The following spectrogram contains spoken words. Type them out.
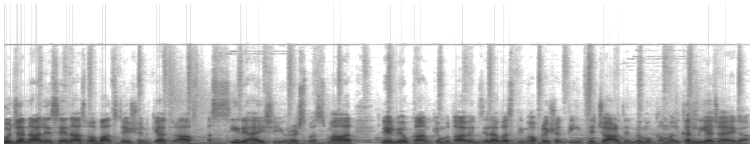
گجر نالے سے نازم آباد اسٹیشن کے اطراف اسی رہائشی یونٹس مسمار۔ ریلوے حکام کے مطابق ضلع وسطی میں آپریشن تین سے چار دن میں مکمل کر لیا جائے گا۔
